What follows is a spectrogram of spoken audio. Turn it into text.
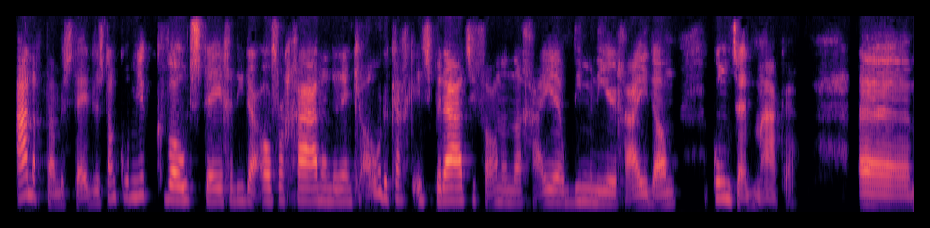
aandacht aan besteden. Dus dan kom je quotes tegen die daarover gaan. En dan denk je, oh, daar krijg ik inspiratie van. En dan ga je op die manier ga je dan content maken. Ehm,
